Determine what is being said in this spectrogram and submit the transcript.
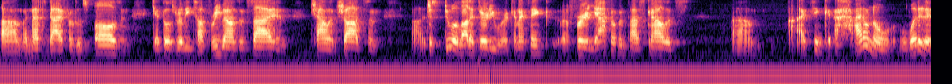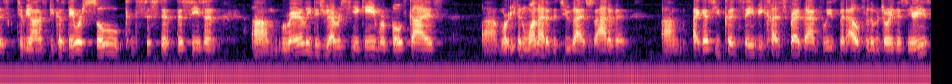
Um, and that's dive for loose balls and get those really tough rebounds inside and challenge shots and uh, just do a lot of dirty work. And I think uh, for Jakob and Pascal, it's, um, I think, I don't know what it is, to be honest, because they were so consistent this season. Um, rarely did you ever see a game where both guys um, or even one out of the two guys was out of it. Um, I guess you could say because Fred VanVleet's been out for the majority of the series,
